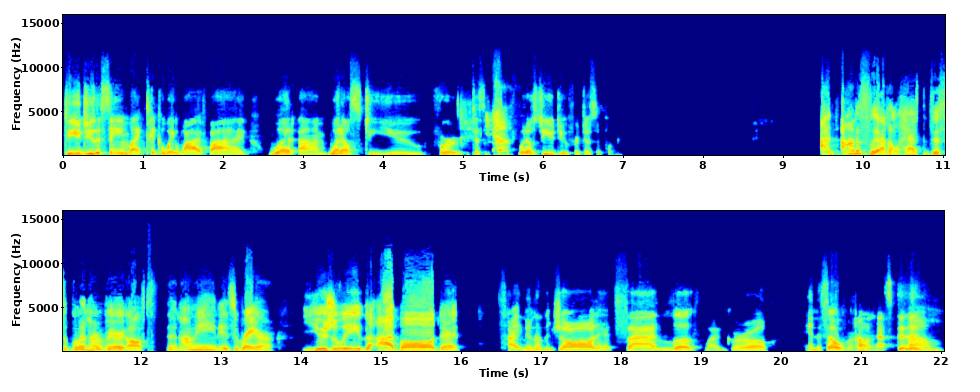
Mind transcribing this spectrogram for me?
do you do the same like take away Wi-Fi? What um what else do you for discipline? Yeah. What else do you do for discipline? I honestly I don't have to discipline her very often. I mean, it's rare. Usually the eyeball, that tightening of the jaw, that side look, like girl, and it's over. Oh, that's good. Um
